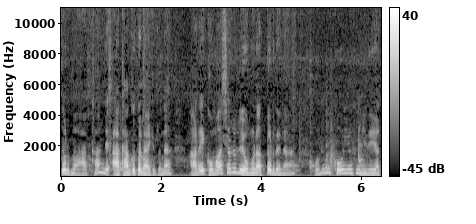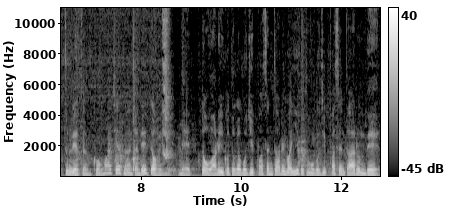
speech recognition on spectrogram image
とるのはあかんで、あかんことないけどな。あれコマーシャル料もらっとるでな。俺もこういう風にね、やっとるやつは、コマーシャルなんか出てほしい。ネット悪いことが50%あればいいことも50%あるんで、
